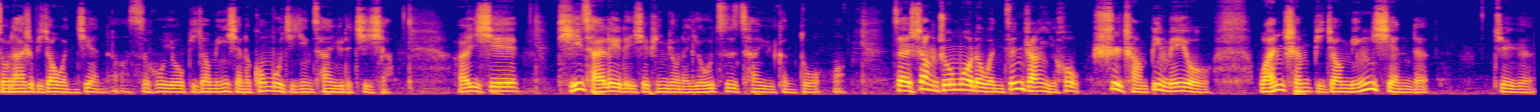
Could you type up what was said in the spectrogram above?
走的还是比较稳健的啊，似乎有比较明显的公募基金参与的迹象。而一些题材类的一些品种呢，游资参与更多啊。在上周末的稳增长以后，市场并没有完成比较明显的这个。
